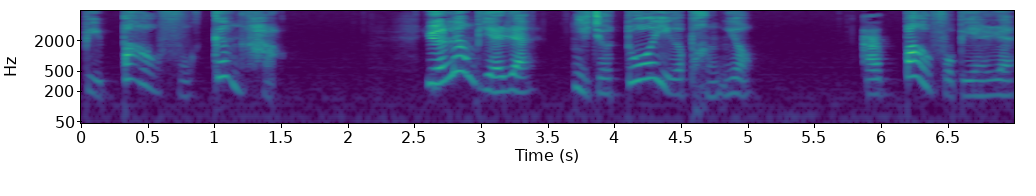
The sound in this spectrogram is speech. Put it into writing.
比报复更好。原谅别人，你就多一个朋友；而报复别人，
